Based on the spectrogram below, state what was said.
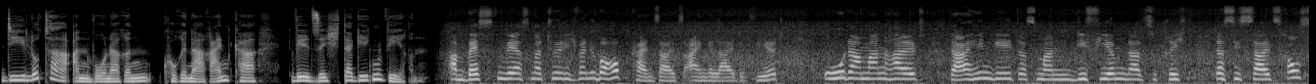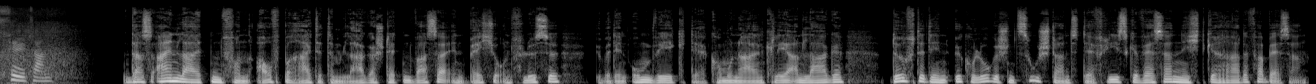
Die Luther-Anwohnerin Corinna Reinker will sich dagegen wehren. Am besten wäre es natürlich, wenn überhaupt kein Salz eingeleitet wird. Oder man halt dahin geht, dass man die Firmen dazu kriegt, dass sie Salz rausfiltern. Das Einleiten von aufbereitetem Lagerstättenwasser in Bäche und Flüsse über den Umweg der kommunalen Kläranlage dürfte den ökologischen Zustand der Fließgewässer nicht gerade verbessern.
